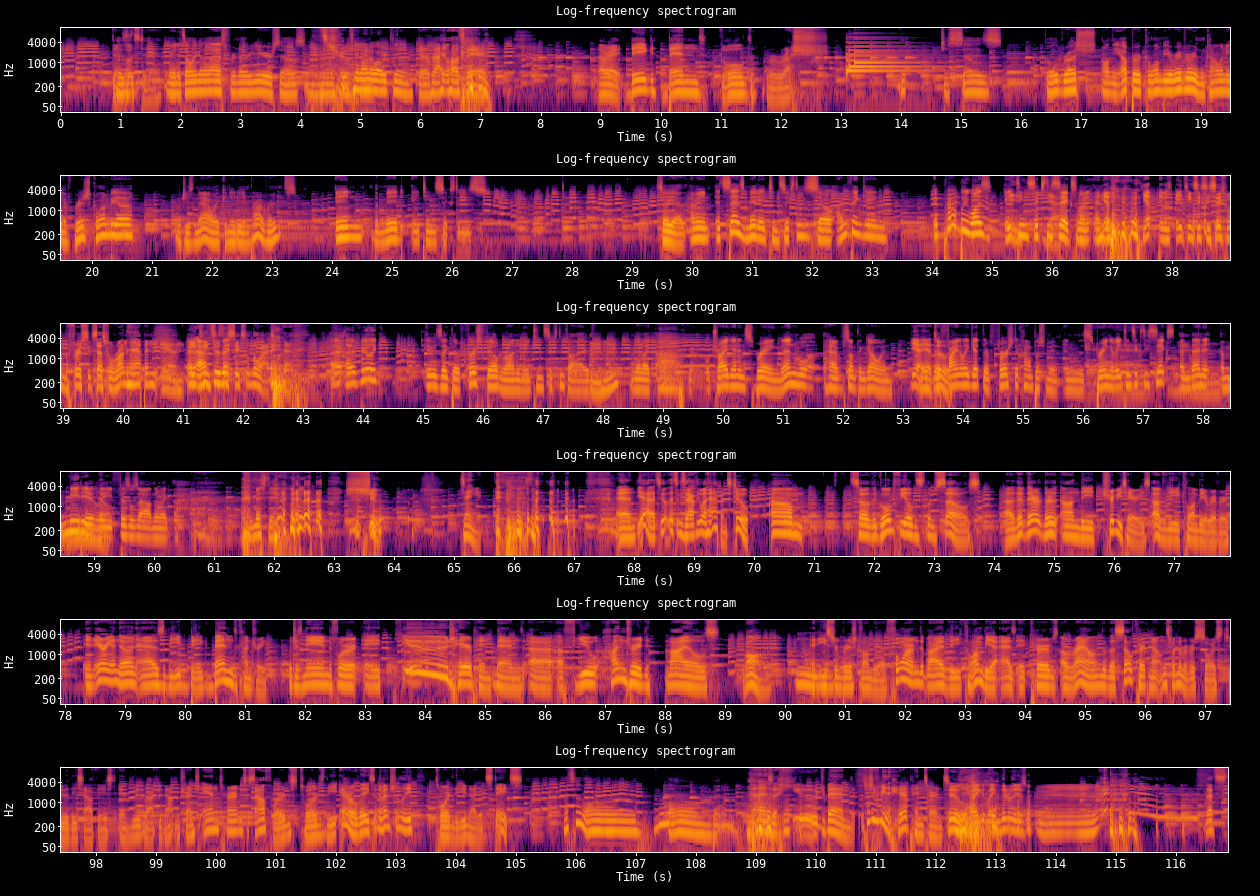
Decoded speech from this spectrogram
Doing Is it- boats today. I mean, it's only gonna last for another year or so. So That's uh, true. Get on it while we can. Gotta ride while it's there. All right, Big Bend Gold Rush. It Just says gold rush on the upper Columbia River in the colony of British Columbia, which is now a Canadian province, in the mid 1860s. So, yeah, I mean, it says mid 1860s, so I'm thinking it probably was 1866 when it ended. Yep, yep, it was 1866 when the first successful run happened, and, And after that- 1866 when the last one happened. I, I feel like it was like their first failed run in 1865. Mm-hmm. And they're like, ah, okay, we'll try again in spring. Then we'll have something going. Yeah, they, yeah, they totally. finally get their first accomplishment in the spring of 1866, and then it immediately No. fizzles out, and they're like, "Ah, "I missed it." Shoot. Dang it. and yeah, that's that's exactly what happens too. Um, so the Goldfields themselves, uh, they're, they're on the tributaries of the Columbia River in an area known as the Big Bend country, which is named for a huge hairpin bend, uh, a few hundred miles long Hmm. in eastern British Columbia, formed by the Columbia as it curves around the Selkirk Mountains from the river's source to the southeast in the Rocky Mountain Trench and turns southwards towards the Arrow Lakes and eventually toward the United States. That's a long, long bend. That is a huge bend, especially for being a hairpin turn too. Yeah. Like, like literally just. That's,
